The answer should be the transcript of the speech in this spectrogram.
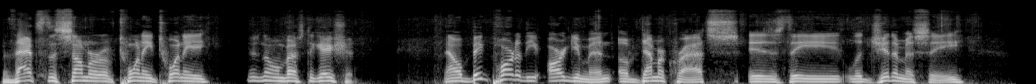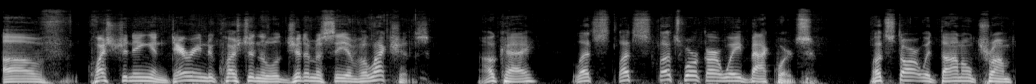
That's the summer of 2020. There's no investigation. Now, a big part of the argument of Democrats is the legitimacy of questioning and daring to question the legitimacy of elections. Okay, let's let's let's work our way backwards. Let's start with Donald Trump.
